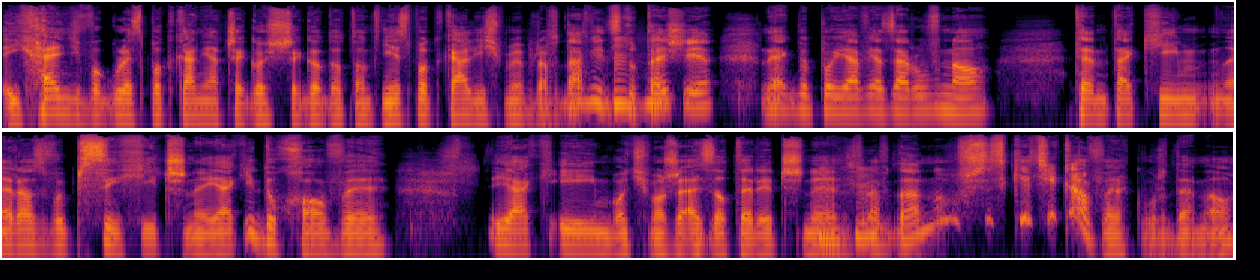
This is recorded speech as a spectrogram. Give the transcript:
i chęć w ogóle spotkania czegoś, czego dotąd nie spotkaliśmy, prawda? Więc Mhm. tutaj się jakby pojawia zarówno ten taki rozwój psychiczny, jak i duchowy, jak i być może ezoteryczny, Mhm. prawda? No wszystkie ciekawe, kurde, no.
